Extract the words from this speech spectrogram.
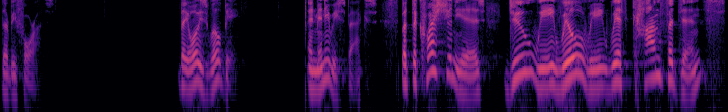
they're before us. They always will be in many respects. But the question is do we, will we, with confidence,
